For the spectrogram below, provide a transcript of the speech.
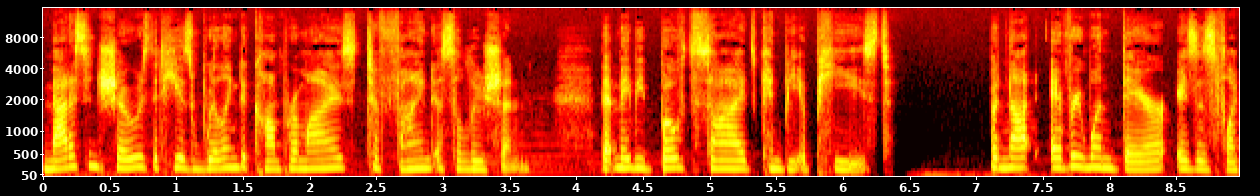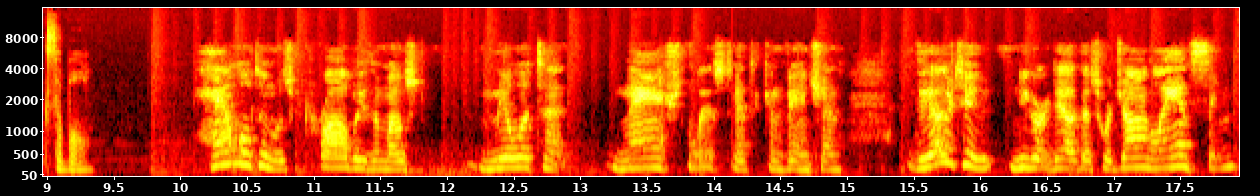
Madison shows that he is willing to compromise to find a solution, that maybe both sides can be appeased. But not everyone there is as flexible. Hamilton was probably the most militant nationalist at the convention. The other two New York delegates were John Lansing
